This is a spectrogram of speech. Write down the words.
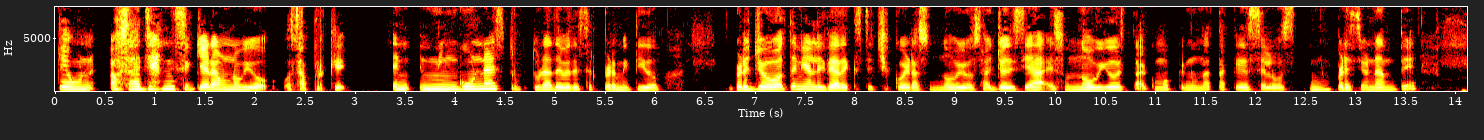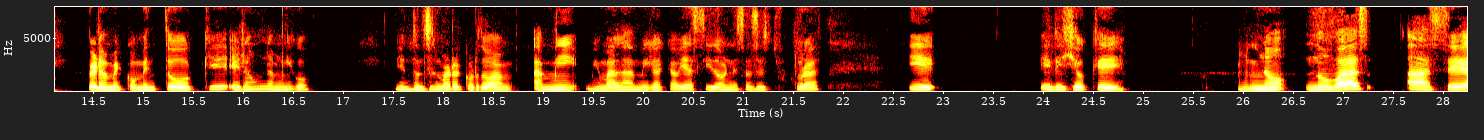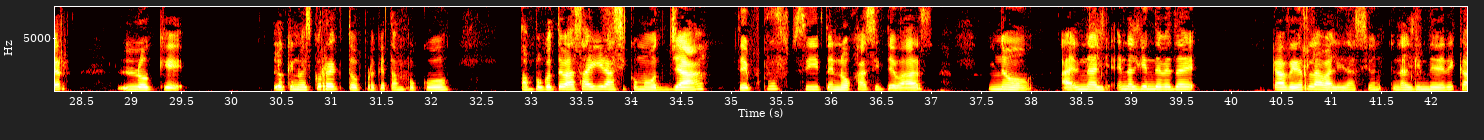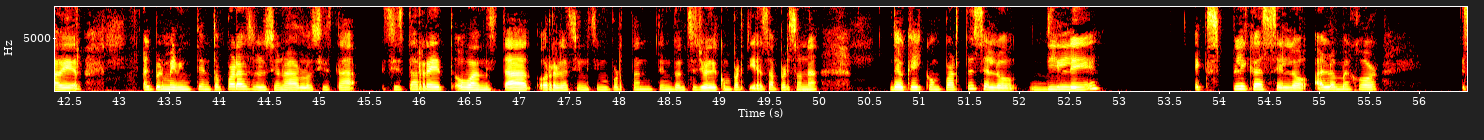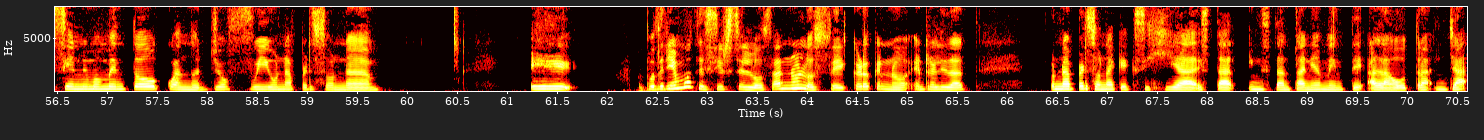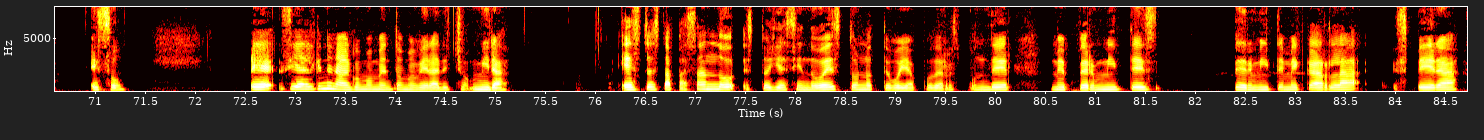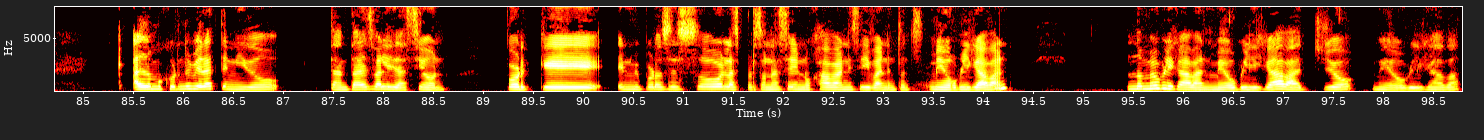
que un, o sea, ya ni siquiera un novio, o sea, porque en, ninguna estructura debe de ser permitido. Pero yo tenía la idea de que este chico era su novio, o sea, yo decía, es un novio, está como que en un ataque de celos impresionante. Pero me comentó que era un amigo. Y entonces me recordó a, a mí, mi mala amiga que había sido en esas estructuras. Y, y dije, ok, no, no vas a hacer lo que, lo que no es correcto, porque tampoco, tampoco te vas a ir así como ya, te, puff, sí, te enojas y te vas. No, en, en alguien debe de caber la validación, en alguien debe de caber el primer intento para solucionarlo, si esta, si esta red o amistad o relación es importante. Entonces yo le compartí a esa persona de, ok, compárteselo, dile, explícaselo, a lo mejor si en mi momento cuando yo fui una persona, eh, podríamos decir celosa, no lo sé, creo que no, en realidad una persona que exigía estar instantáneamente a la otra, ya eso. Eh, si alguien en algún momento me hubiera dicho, mira, esto está pasando, estoy haciendo esto, no te voy a poder responder, me permites, permíteme Carla, espera, a lo mejor no hubiera tenido tanta desvalidación porque en mi proceso las personas se enojaban y se iban, entonces me obligaban, no me obligaban, me obligaba, yo me obligaba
